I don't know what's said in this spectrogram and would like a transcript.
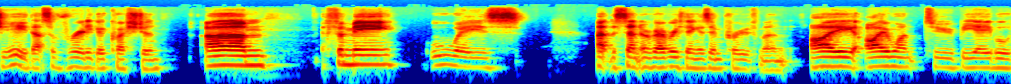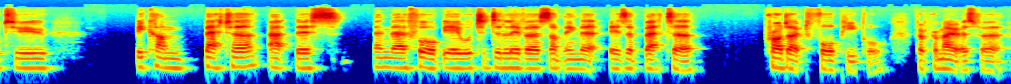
Gee, that's a really good question. Um, for me, always at the center of everything is improvement. I I want to be able to become better at this and therefore be able to deliver something that is a better product for people, for promoters, for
